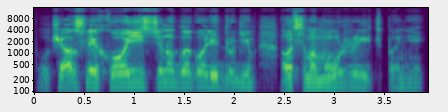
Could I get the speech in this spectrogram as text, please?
Получалось легко истину глаголить другим, а вот самому жить по ней.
